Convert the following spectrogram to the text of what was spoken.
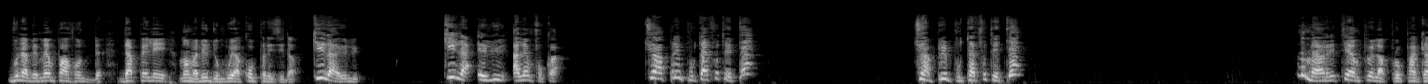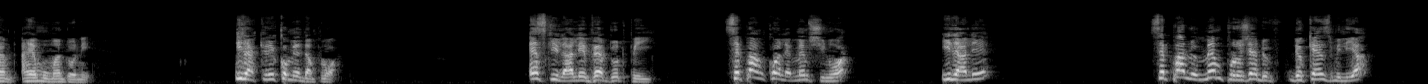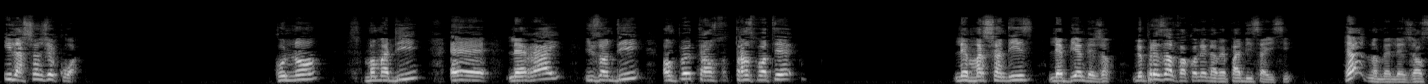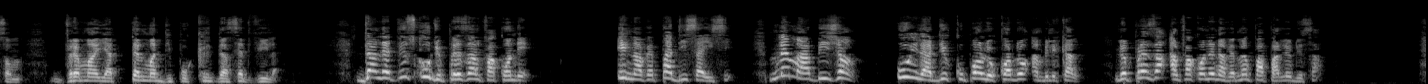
Vous n'avez même pas honte d'appeler Mamadi Doumbouya comme président. Qui l'a élu? Qui l'a élu, Alain Foucault? Tu as pris pour ta faute et Tu as pris pour ta faute et Non mais arrêtez un peu la propagande à un moment donné. Il a créé combien d'emplois? Est-ce qu'il allait vers d'autres pays? Ce n'est pas encore les mêmes Chinois. Il allait. Ce n'est pas le même projet de 15 milliards. Il a changé quoi? Non, Mamadi, eh, les rails, ils ont dit, on peut transporter les marchandises, les biens des gens. Le président Fakonde n'avait pas dit ça ici. Hein? Non mais les gens sont... Vraiment, il y a tellement d'hypocrites dans cette ville. Dans les discours du président Fakonde, il n'avait pas dit ça ici. Même à Abidjan, où il a dit coupons le cordon ombilical, le président Alpha Condé n'avait même pas parlé de ça.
